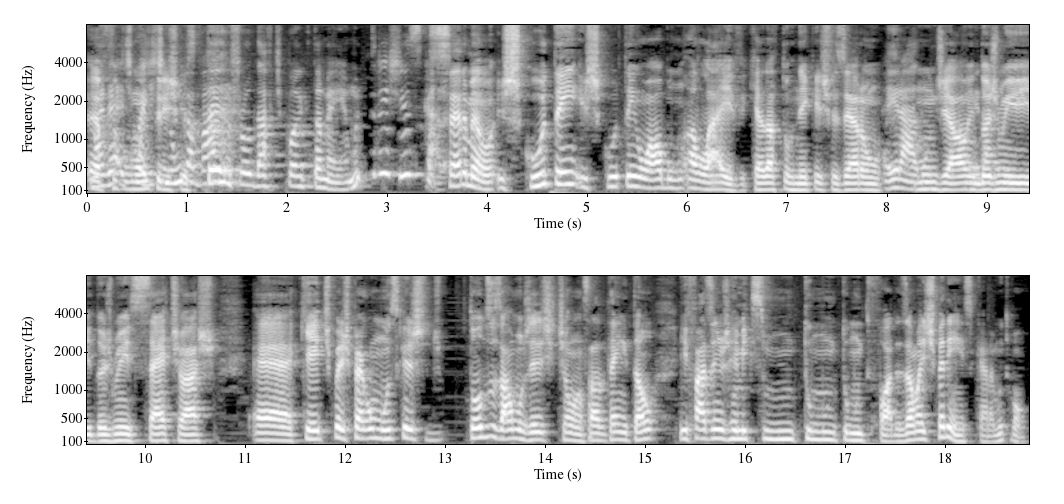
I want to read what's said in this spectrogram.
eu Mas é, tipo, muito a gente nunca com vai isso. no show do Daft Punk também. É muito triste isso, cara. Sério mesmo, escutem, escutem o álbum Alive, que é da turnê que eles fizeram É irado. mundial É em irado. 2000, 2007, eu acho. É, que, tipo, eles pegam músicas de todos os álbuns deles que tinham lançado até então e fazem uns remixes muito, muito, muito fodas. É uma experiência, cara, muito bom.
